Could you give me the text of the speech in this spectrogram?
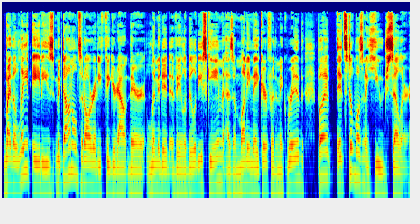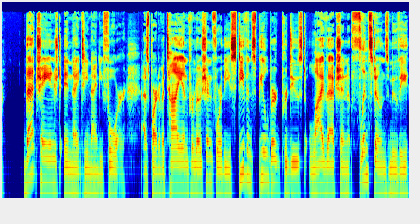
By the late 80s, McDonald's had already figured out their limited availability scheme as a moneymaker for the McRib, but it still wasn't a huge seller. That changed in 1994 as part of a tie in promotion for the Steven Spielberg produced live action Flintstones movie.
